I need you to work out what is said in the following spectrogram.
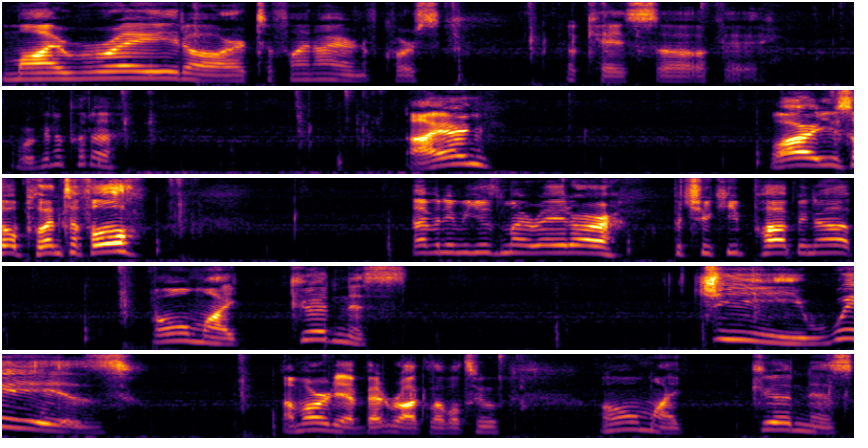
my radar to find iron, of course. Okay, so, okay. We're gonna put a... Iron? Why are you so plentiful? I haven't even used my radar, but you keep popping up. Oh my goodness. Gee whiz. I'm already at bedrock level 2. Oh my goodness.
